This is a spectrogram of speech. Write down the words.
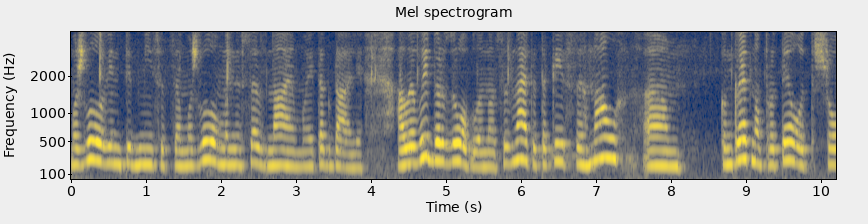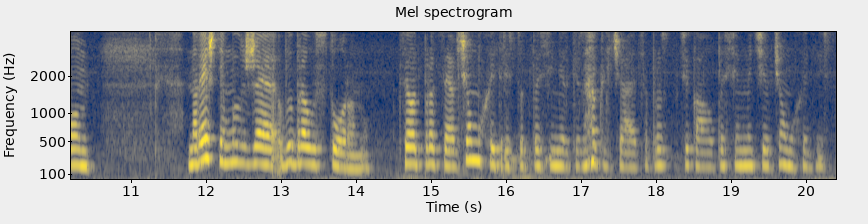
можливо, він під місяцем, можливо, ми не все знаємо і так далі. Але вибір зроблено. Це, знаєте, такий сигнал ем, конкретно про те, от, що нарешті ми вже вибрали сторону. Це от про це. В чому хитрість тут по заключається? Просто цікаво, по сім мечів, в чому хитрість?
